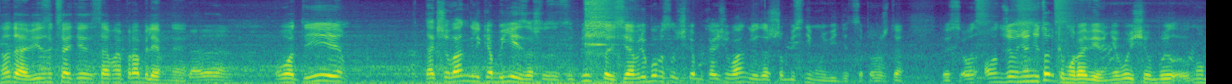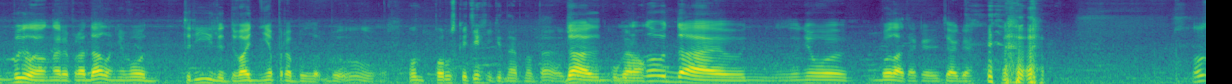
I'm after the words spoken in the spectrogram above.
Ну да, виза, кстати, самая проблемная. Да-да-да. Вот, и... Так что в Англии как бы есть за что зацепиться. То есть я в любом случае как бы хочу в Англию, даже чтобы с ним увидеться. Потому что то есть он, он же, у него не только муравей, у него еще был, ну, было, он, наверное, продал, у него три или два дня пробыло. был. Ну, Он по русской технике, наверное, да? Да, угорал. ну да, у него была такая тяга. Ну,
